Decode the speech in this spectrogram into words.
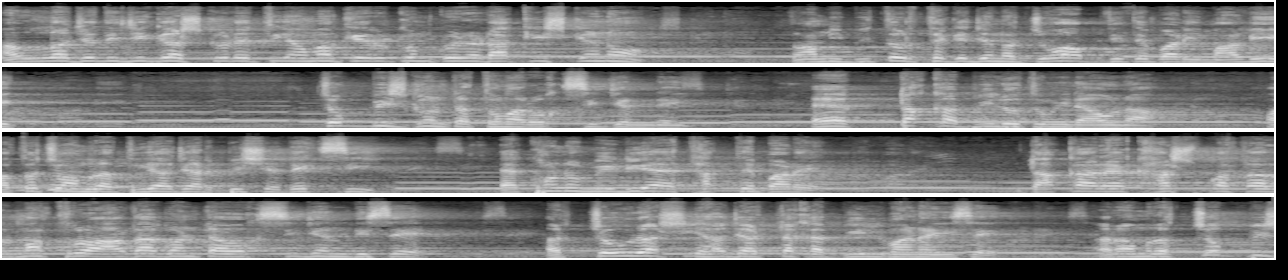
আল্লাহ যদি জিজ্ঞাসা করে তুই আমাকে এরকম করে ডাকিস কেন? তো আমি ভিতর থেকে যেন জবাব দিতে পারি মালিক চব্বিশ ঘণ্টা তোমার অক্সিজেন নেই। এক টাকা বিলও তুমি নাও না। অথচ আমরা দুই হাজার বিশে দেখছি, এখনও মিডিয়ায় থাকতে পারে। ঢাকার এক হাসপাতাল মাত্র আধা ঘণ্টা অক্সিজেন দিছে আর চৌরাশি হাজার টাকা বিল বানাইছে। আর আমরা চব্বিশ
